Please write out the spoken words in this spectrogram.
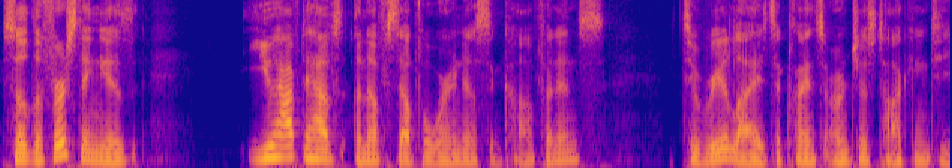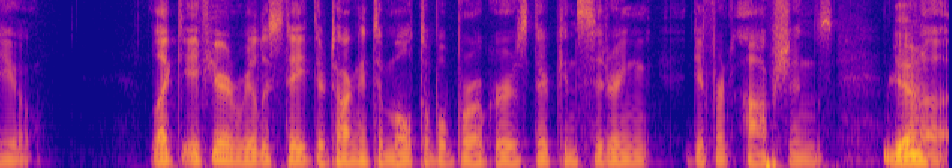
So the first thing is you have to have enough self awareness and confidence to realize the clients aren't just talking to you. Like if you're in real estate, they're talking to multiple brokers, they're considering different options. yeah Uh,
